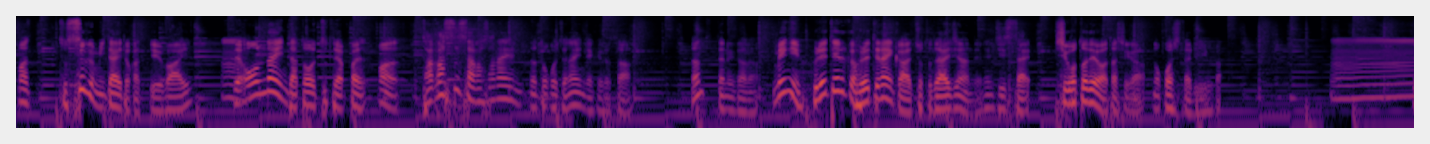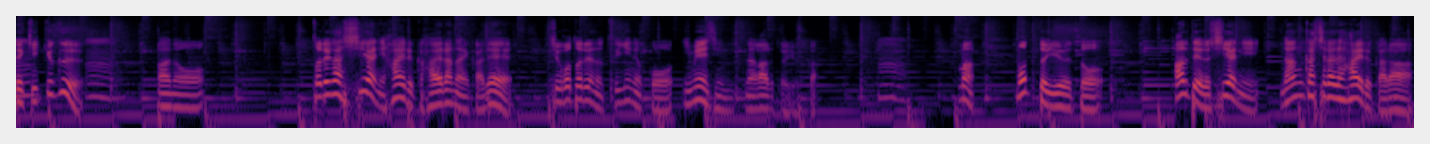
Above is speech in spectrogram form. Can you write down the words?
まあ、すぐ見たいとかっていう場合、うん。でオンラインだとちょっとやっぱり、まあ、探す探さないのとこじゃないんだけどさなんて言ったらいいかな。目に触れてるか触れてないかはちょっと大事なんだよね実際。仕事では私が残した理由が。で結局うん。あのそれが視野に入るか入らないかで仕事での次のこうイメージにつながるというか。うん。もっと言うとある程度視野に何かしらで入るから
